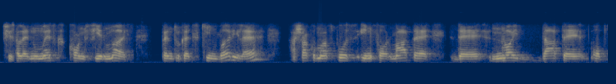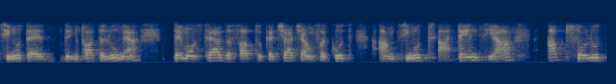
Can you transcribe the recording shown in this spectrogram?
și să le numesc confirmări, pentru că schimbările, așa cum am spus, informate de noi date obținute din toată lumea, demonstrează faptul că ceea ce am făcut am ținut atenția absolut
